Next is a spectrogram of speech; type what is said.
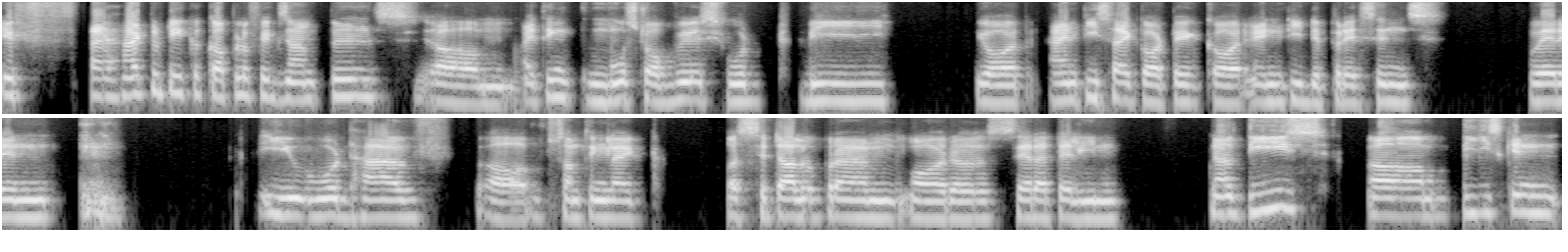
if I had to take a couple of examples, um, I think most obvious would be your antipsychotic or antidepressants, wherein you would have uh, something like a citalopram or a sertraline. Now, these um, these can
